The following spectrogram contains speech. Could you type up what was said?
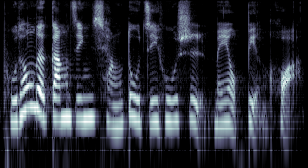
普通的钢筋强度几乎是没有变化。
